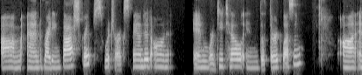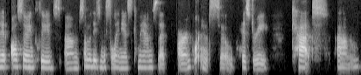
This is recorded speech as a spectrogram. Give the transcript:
um, and writing bash scripts, which are expanded on in more detail in the third lesson. Uh, and it also includes um, some of these miscellaneous commands that are important. So history, cat, um,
